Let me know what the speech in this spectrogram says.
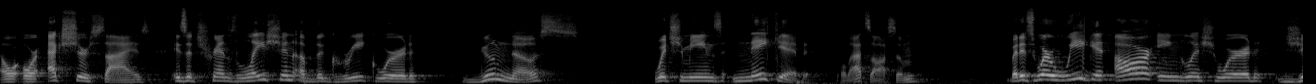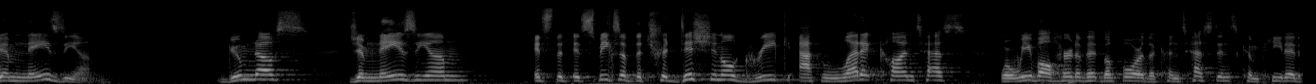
or, or exercise is a translation of the Greek word gymnos, which means naked. Well, that's awesome. But it's where we get our English word gymnasium. Gymnos, gymnasium. It's the, it speaks of the traditional Greek athletic contests where we've all heard of it before. The contestants competed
